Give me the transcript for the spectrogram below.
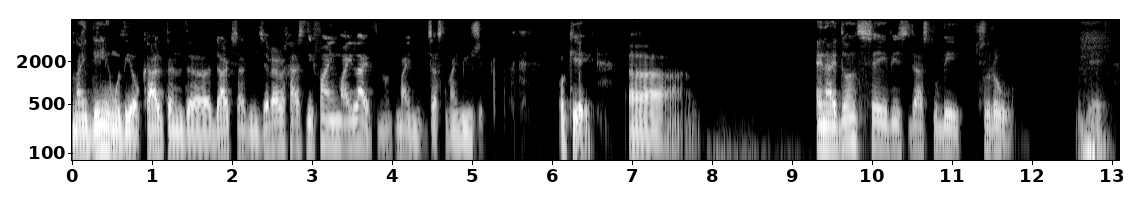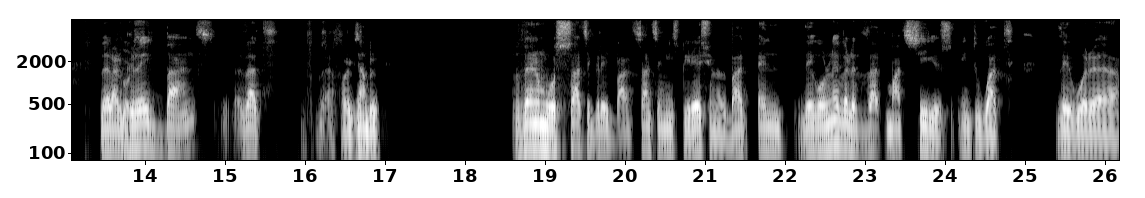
my dealing with the occult and the dark side in general has defined my life, not my just my music. Okay, uh, and I don't say this just to be true. Okay, there are great bands that, for example, Venom was such a great band, such an inspirational band, and they were never that much serious into what they were uh,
